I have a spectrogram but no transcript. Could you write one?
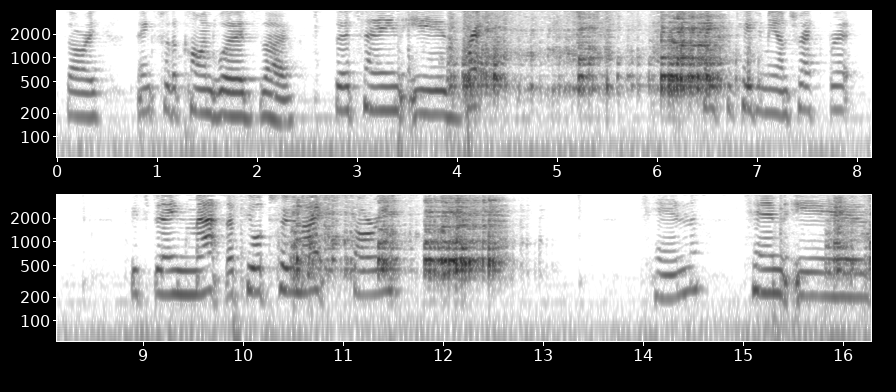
Sorry. Thanks for the kind words, though. 13 is Brett. Thanks for keeping me on track, Brett. 15, Matt. That's your two, mate. Sorry. 10. 10 is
